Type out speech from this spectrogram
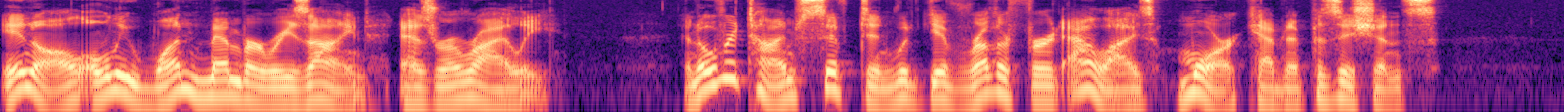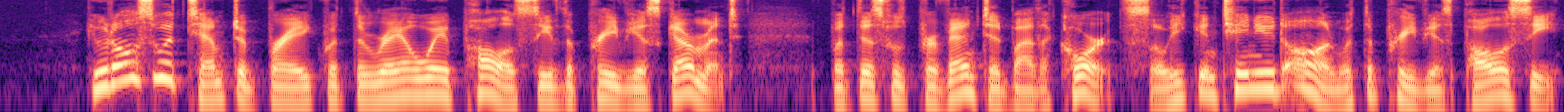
In all, only one member resigned, Ezra Riley. And over time, Sifton would give Rutherford allies more cabinet positions. He would also attempt to break with the railway policy of the previous government, but this was prevented by the courts, so he continued on with the previous policy.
